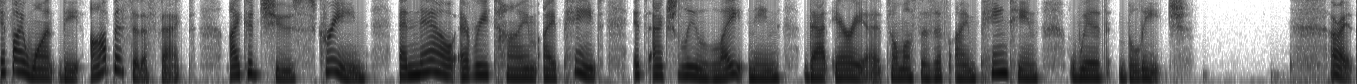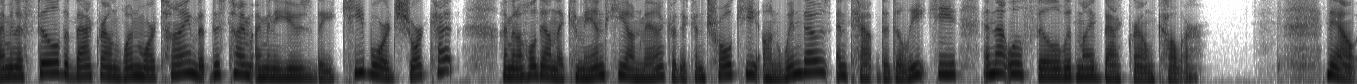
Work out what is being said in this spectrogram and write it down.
If I want the opposite effect, I could choose screen. And now every time I paint, it's actually lightening that area. It's almost as if I'm painting with bleach. All right, I'm going to fill the background one more time, but this time I'm going to use the keyboard shortcut. I'm going to hold down the Command key on Mac or the Control key on Windows and tap the Delete key, and that will fill with my background color. Now,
